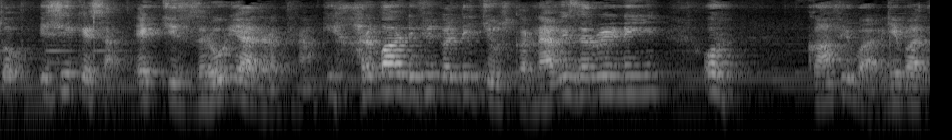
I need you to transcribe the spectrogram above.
तो इसी के साथ एक चीज़ ज़रूर याद रखना कि हर बार डिफिकल्टी चूज़ करना भी ज़रूरी नहीं है और काफ़ी बार ये बात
